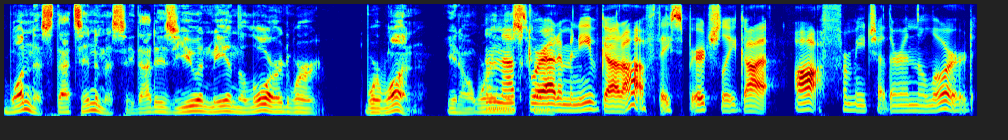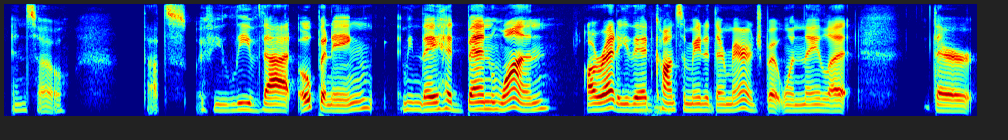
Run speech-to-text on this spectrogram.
oneness. That's intimacy. That is you and me and the Lord. We're we're one. You know, we're in and this that's where of- adam and eve got off they spiritually got off from each other in the lord. And so that's if you leave that opening i mean they had been one already. They had Mm-hmm. consummated their marriage but when they let their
